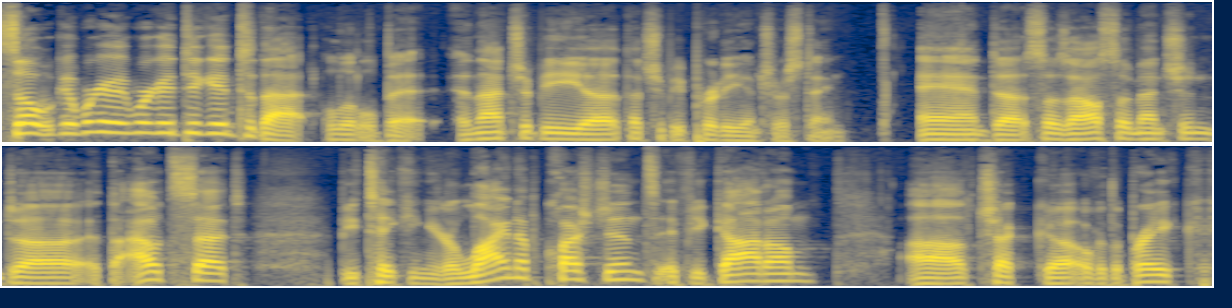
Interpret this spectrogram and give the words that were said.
so we're gonna we're gonna dig into that a little bit, and that should be uh, that should be pretty interesting. And uh, so as I also mentioned uh, at the outset, be taking your lineup questions if you got them. I'll check uh, over the break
